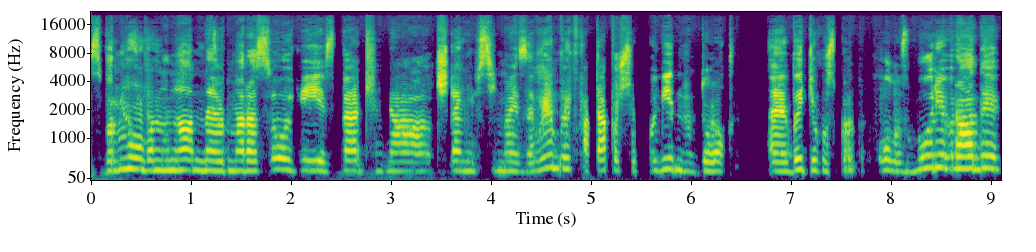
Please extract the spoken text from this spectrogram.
сформовано на неодноразові звернення членів сімей загиблих, а також відповідно до е, витягу з протоколу зборів Ради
